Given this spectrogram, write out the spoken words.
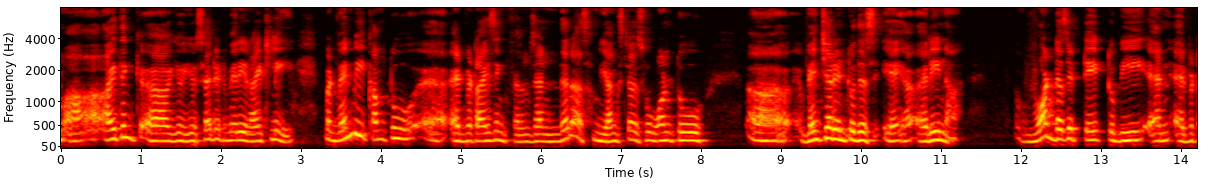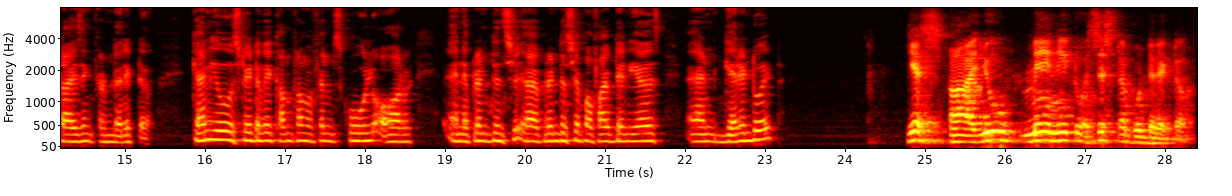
uh, I think uh, you, you said it very rightly. But when we come to uh, advertising films, and there are some youngsters who want to uh, venture into this uh, arena, what does it take to be an advertising film director? Can you straight away come from a film school or an apprenticeship, apprenticeship of five, ten years and get into it? Yes, uh, you may need to assist a good director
